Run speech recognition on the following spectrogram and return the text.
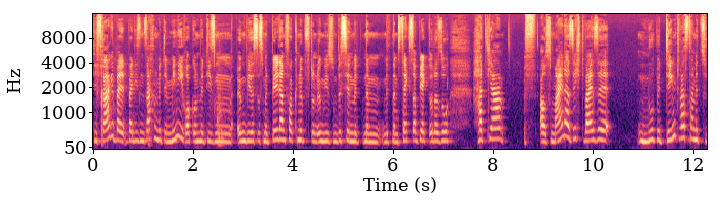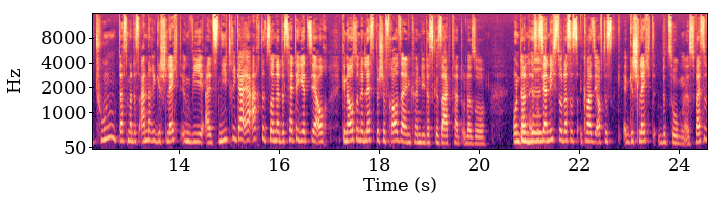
die Frage bei, bei diesen Sachen mit dem Minirock und mit diesem, irgendwie, das ist mit Bildern verknüpft und irgendwie so ein bisschen mit einem mit einem Sexobjekt oder so, hat ja aus meiner Sichtweise nur bedingt was damit zu tun, dass man das andere Geschlecht irgendwie als niedriger erachtet, sondern das hätte jetzt ja auch genauso eine lesbische Frau sein können, die das gesagt hat oder so. Und dann mhm. ist es mhm. ja nicht so, dass es quasi auf das Geschlecht bezogen ist. Weißt du,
